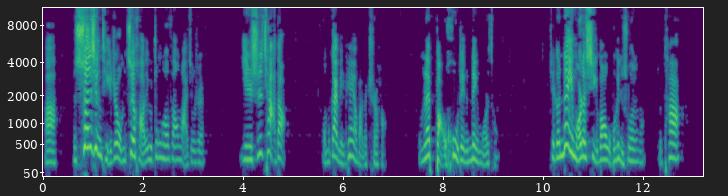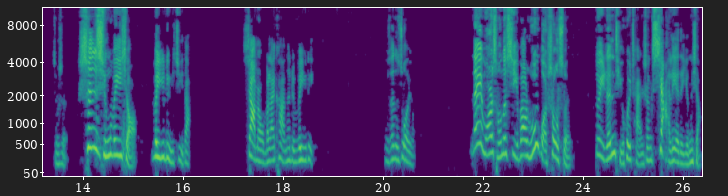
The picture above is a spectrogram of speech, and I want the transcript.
啊！酸性体质，我们最好的一个中和方法就是饮食恰当，我们钙镁片要把它吃好，我们来保护这个内膜层。这个内膜的细胞，我不跟你说了吗？就它就是身形微小，威力巨大。下面我们来看它的威力，有它的作用。内膜层的细胞如果受损，对人体会产生下列的影响。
